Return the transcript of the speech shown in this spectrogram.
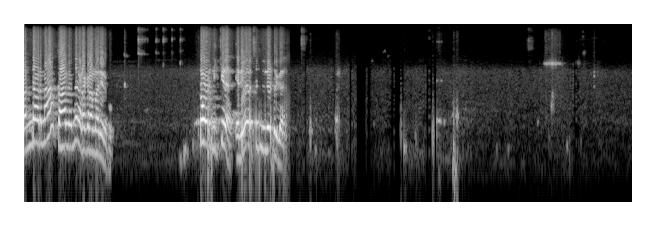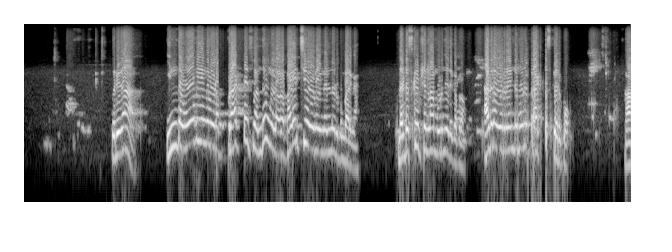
வந்தாருன்னா கால் வந்து நடக்கிற மாதிரி இருக்கும். இப்போ அவர் நிக்கிறார். எதையோ வச்சு நின்றுட்டு இருக்காரு. புரியுதா? இந்த ஓவியங்களோட பிராக்டிஸ் வந்து உங்களோட பயிற்சி ஓவியங்கள்னு இருக்கும் பாருங்க. இந்த டிஸ்கிரிப்ஷன்லாம் முடிஞ்சதுக்கு அப்புறம் அதுல ஒரு ரெண்டு மூணு பிராக்டிஸ் இருக்கும். ஆ.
